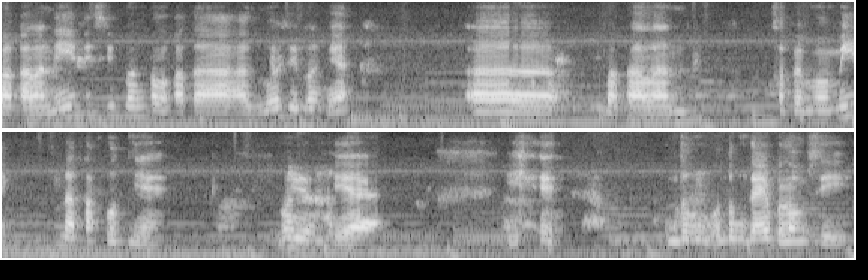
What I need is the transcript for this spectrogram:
bakalan ini sih bang kalau kata gue sih bang ya eh bakalan sampai meminta takutnya Cuman, Iya. ya iya. untung untung kayak belum sih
